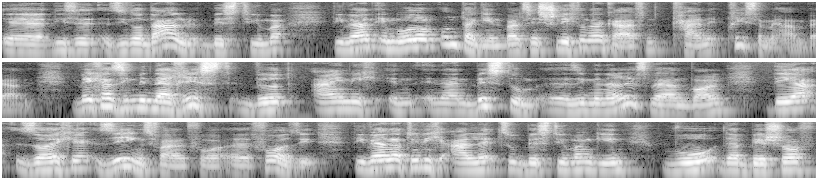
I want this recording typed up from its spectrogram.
äh, diese Synodalbistümer, die werden im Grunde genommen untergehen, weil sie schlicht und ergreifend keine Priester mehr haben werden. Welcher Seminarist wird eigentlich in, in ein Bistum äh, Seminarist werden wollen, der solche Segensfeiern vor, äh, vorsieht? Die werden natürlich alle zu Bistümern gehen, wo der Bischof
